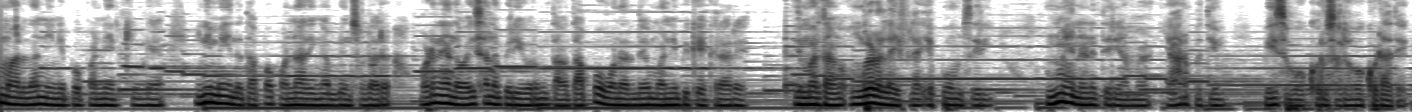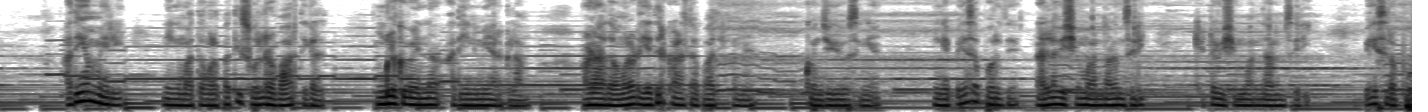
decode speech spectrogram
மாதிரி தான் நீங்கள் இப்போ பண்ணியிருக்கீங்க. இனிமேல் இந்த தப்பை பண்ணாதீங்க அப்படின்னு சொல்கிறாரு உடனே அந்த வயசான பெரியவரும் தான் தப்பை உணர்ந்து மன்னிப்பு கேட்குறாரு இது மாதிரி தாங்க உங்களோட லைஃப்பில் எப்பவும் சரி. உண்மை என்னென்னு தெரியாமல் யாரை பற்றியும் பேசவோ குறை சொல்லவோ கூடாது. அதையும் மாரி நீங்கள் மற்றவங்கள பற்றி சொல்கிற வார்த்தைகள் உங்களுக்கு வேணுன்னா அது இனிமையாக இருக்கலாம். ஆனால் அது அவங்களோட எதிர்காலத்தை பாதிக்குன்னு கொஞ்சம் யோசிங்க. நீங்கள் பேச போகிறது நல்ல விஷயமா இருந்தாலும் சரி கெட்ட விஷயமா இருந்தாலும் சரி பேசுகிறப்போ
